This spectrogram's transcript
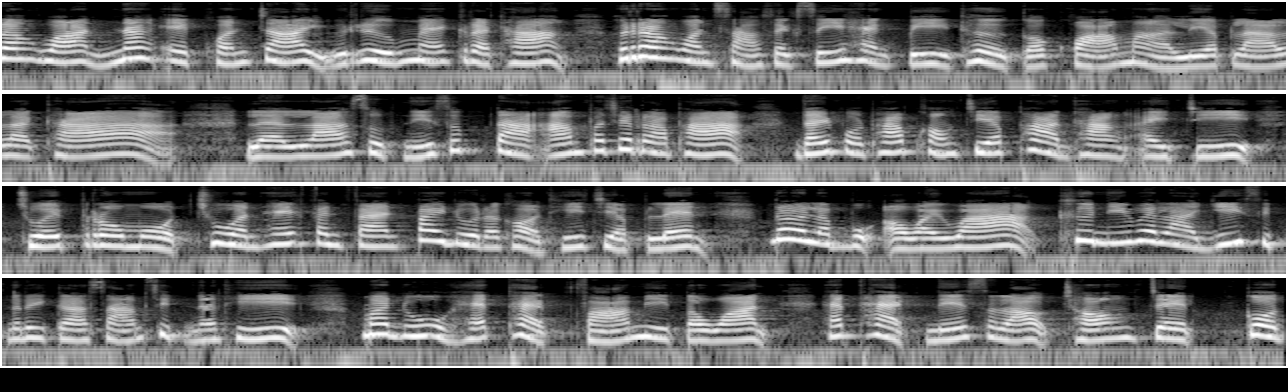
รางวัลนางเอกขวัญใจ หรือแม้กระทั่ง รางวัลสาวเซ็กซี่แห่งปี เธอก็คว้ามาเรียบแล้วล่ะค่ะ และล่าสุดนี้ซุปตาอ้ำพัชราภาได้โพสต์ภาพของเจี๊ยบผ่านทางไอจีช่วยโปรโมทชวนให้แฟนๆ ไปดูละครที่เจี๊ยบเล่น โดยระบุเอาไว้ว่า คืนนี้เวลา 20นาฬิกา30 นาที มาดูแฮชแท็กฟ้ามีตะวันแฮชแท็กเนสลาวช่อง7กด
